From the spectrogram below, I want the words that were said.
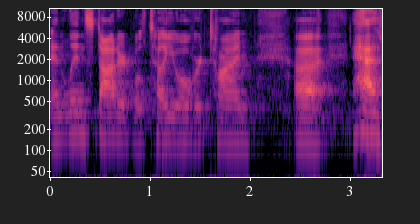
and Lynn Stoddard will tell you over time, uh, has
